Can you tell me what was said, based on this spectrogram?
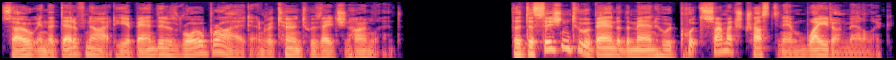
So, in the dead of night, he abandoned his royal bride and returned to his ancient homeland. The decision to abandon the man who had put so much trust in him weighed on Menelik.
